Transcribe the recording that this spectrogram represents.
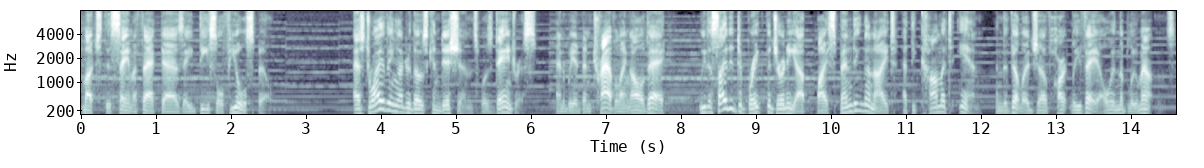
much the same effect as a diesel fuel spill. As driving under those conditions was dangerous, and we had been traveling all day, we decided to break the journey up by spending the night at the Comet Inn in the village of Hartley Vale in the Blue Mountains.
